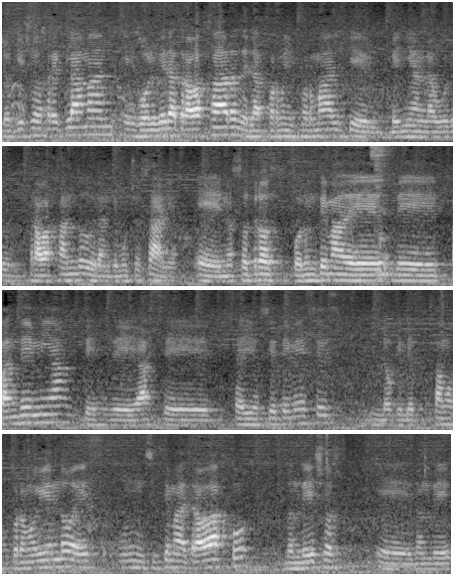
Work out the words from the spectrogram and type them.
Lo que ellos reclaman es volver a trabajar de la forma informal que venían trabajando durante muchos años. Eh, nosotros, por un tema de, de pandemia, desde hace 6 o 7 meses, lo que le estamos promoviendo es un sistema de trabajo donde ellos, eh, donde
